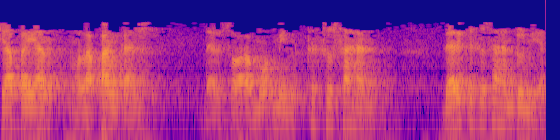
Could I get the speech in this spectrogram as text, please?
Siapa yang melapangkan dari seorang mukmin kesusahan dari kesusahan dunia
